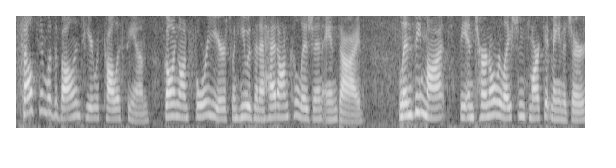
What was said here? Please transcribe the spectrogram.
Felton was a volunteer with Coliseum, going on four years when he was in a head-on collision and died. Lindsay Mott, the Internal Relations Market Manager,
